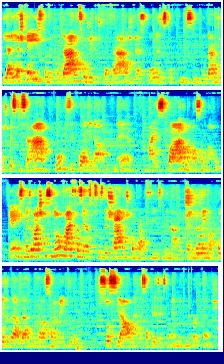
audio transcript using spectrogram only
E aí acho que é isso também, mudaram o seu jeito de comprar, de ver as coisas, então, assim, mudaram o jeito de pesquisar, tudo ficou ali na, né, mais claro na nossa mão. E é isso, mas eu acho que isso não vai fazer as pessoas deixarem de comprar no físico nem nada, porque ainda tem uma coisa da, da do relacionamento social, né, dessa presença também é muito importante.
